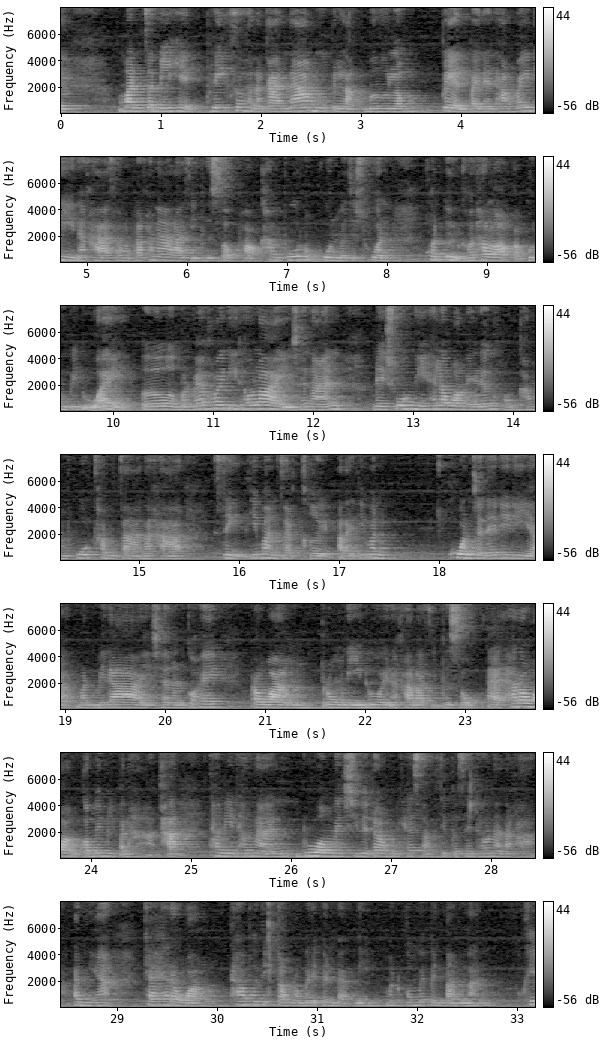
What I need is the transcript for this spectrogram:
มันจะมีเหตุพลิกสถานการณ์หน้ามือเป็นหลังมือแล้วเปลี่ยนไปในทางไม่ดีนะคะสำหรับลัคนาราศีพฤษภเพราะคำพูดของคุณมันจะชวนคนอื่นเขาทะเลาะกับคุณไปด้วย เออ มันไม่ค่อยดีเท่าไหร่ฉะนั้นในช่วงนี้ให้ระวังในเรื่องของคำพูดคำจานะคะ สิ่งที่มันจะเคยอะไรที่มันควรจะได้ดีๆอะมันไม่ได้ ฉะนั้นก็ให้ ระวังตรงนี้ด้วยนะคะราศีพฤษภแต่ถ้าระวังก็ไม่มีปัญหาค่ะทางนี้ทั้งนั้นดวงในชีวิตเรามันแค่ 30%เท่านั้นนะคะ อันเนี้ยแค่ให้ระวังถ้าพฤติกรรมเราไม่ได้เป็นแบบนี้ มันก็ไม่เป็นตามนั้นโอเค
